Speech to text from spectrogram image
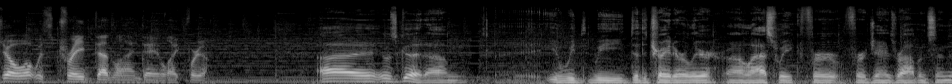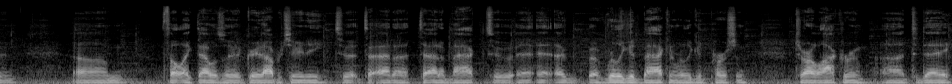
Joe, what was trade deadline day like for you? Uh, it was good. Um, you know, we, we did the trade earlier uh, last week for, for James Robinson and um, felt like that was a great opportunity to, to, add, a, to add a back to a, a, really good back and a really good person to our locker room uh, today.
